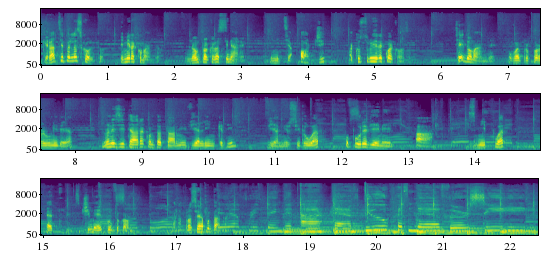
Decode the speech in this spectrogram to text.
Grazie per l'ascolto e mi raccomando non procrastinare, inizia oggi a costruire qualcosa. Se hai domande o vuoi proporre un'idea, non esitare a contattarmi via LinkedIn, via il mio sito web oppure via email a smipweb.gmail.com. Alla prossima puntata! something that I have you have never seen.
